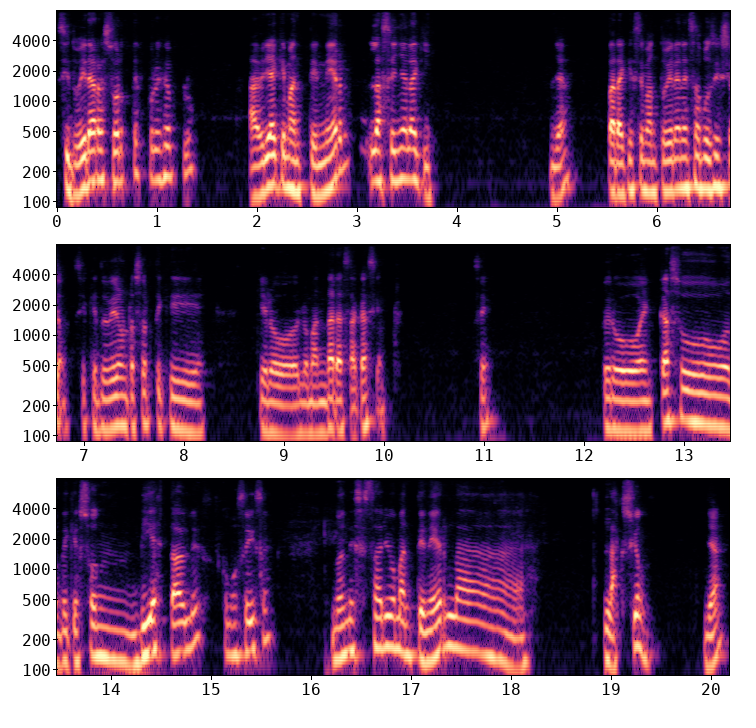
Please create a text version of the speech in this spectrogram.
Si tuviera resortes, por ejemplo, habría que mantener la señal aquí, ¿ya? Para que se mantuviera en esa posición, si es que tuviera un resorte que, lo, lo mandaras acá siempre. ¿sí? Pero en caso de que son biestables, como se dice, no es necesario mantener la, la acción, ¿ya?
